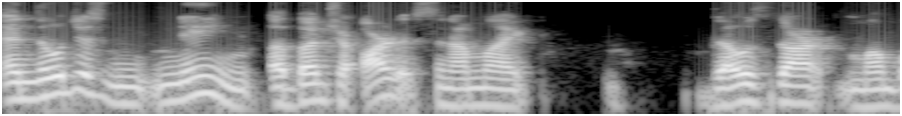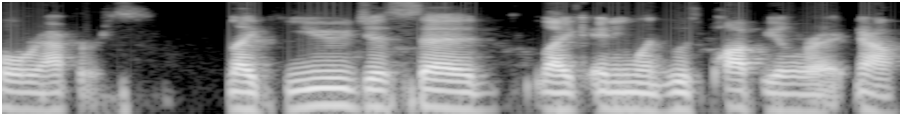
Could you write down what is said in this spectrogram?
and they'll just name a bunch of artists, and I'm like, those aren't mumble rappers. Like you just said, like anyone who's popular right now.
